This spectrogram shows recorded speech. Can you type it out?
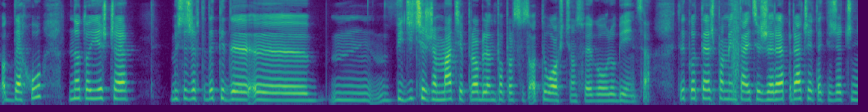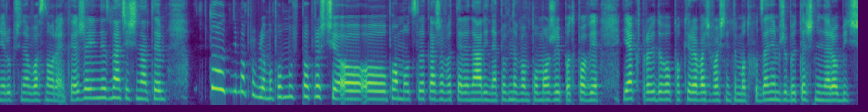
oddechu, no to jeszcze Myślę, że wtedy, kiedy yy, yy, widzicie, że macie problem po prostu z otyłością swojego ulubieńca. Tylko też pamiętajcie, że raczej takie rzeczy nie róbcie na własną rękę. Jeżeli nie znacie się na tym, to nie ma problemu. Pomów, poproście o, o pomoc lekarza weterynarii, na pewno Wam pomoże i podpowie, jak prawidłowo pokierować właśnie tym odchudzeniem, żeby też nie narobić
